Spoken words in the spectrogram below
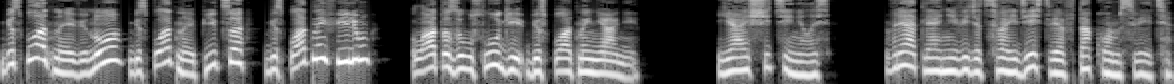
Бесплатное вино, бесплатная пицца, бесплатный фильм, плата за услуги бесплатной няни. Я ощетинилась. Вряд ли они видят свои действия в таком свете.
